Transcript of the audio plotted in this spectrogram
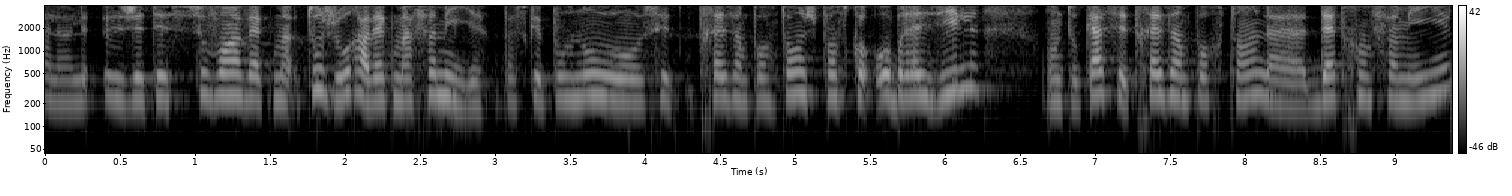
Alors, le- j'étais souvent avec ma, toujours avec ma famille, parce que pour nous, c'est très important. Je pense qu'au Brésil, en tout cas, c'est très important d'être en famille.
